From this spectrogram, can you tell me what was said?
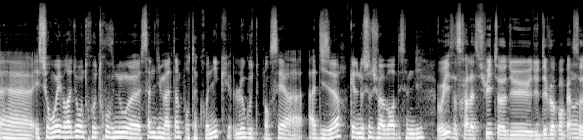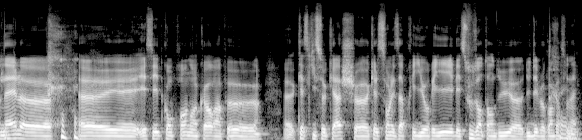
Euh, et sur Wave Radio, on te retrouve nous euh, samedi matin pour ta chronique, Le goût de pensée à, à 10h. Quelle notion tu vas aborder samedi? Oui, ça sera la suite euh, du, du, développement personnel, okay. essayer de comprendre encore un peu euh, qu'est-ce qui se cache, euh, quels sont les a priori, les sous-entendus euh, du développement Très personnel. Bien.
